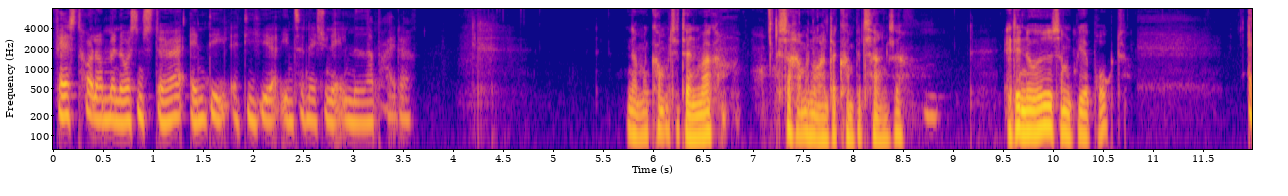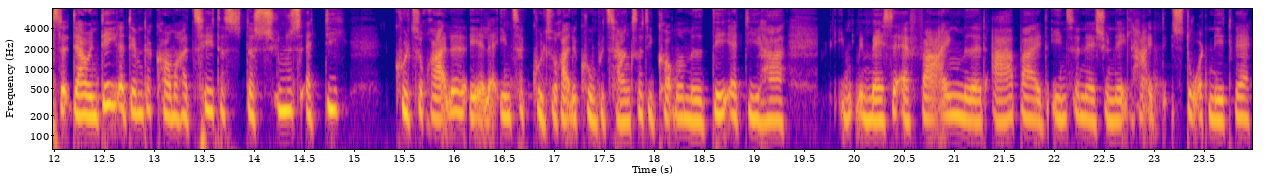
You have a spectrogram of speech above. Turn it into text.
fastholder man også en større andel af de her internationale medarbejdere. Når man kommer til Danmark, så har man nogle andre kompetencer. Mm. Er det noget, som bliver brugt? Altså, der er jo en del af dem, der kommer hertil, der, der synes, at de kulturelle eller interkulturelle kompetencer, de kommer med, det at de har en masse erfaring med at arbejde internationalt, har et stort netværk,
